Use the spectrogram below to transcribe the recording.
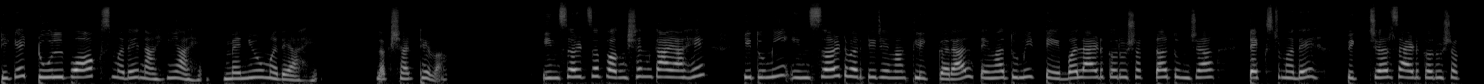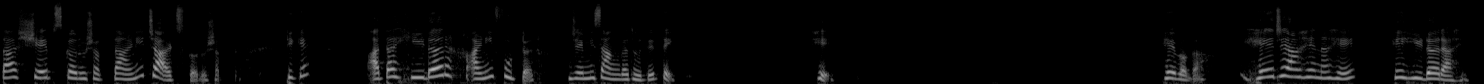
ठीक आहे? टूल बॉक्समध्ये नाही आहे. मेन्यूमध्ये आहे. लक्षात ठेवा. इन्सर्टचं फंक्शन काय आहे? की तुम्ही इन्सर्टवरती जेव्हा क्लिक कराल तेव्हा तुम्ही टेबल ॲड करू शकता तुमच्या टेक्स्टमध्ये पिक्चर्स ॲड करू शकता शेप्स करू शकता आणि चार्ट्स करू शकता. ठीक आहे? आता हिडर आणि फुटर जे मी सांगत होते ते. हे. हे बघा. हे जे आहे ना हे हे हिडर आहे.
